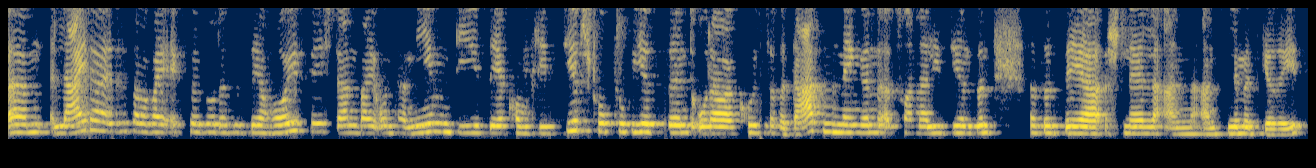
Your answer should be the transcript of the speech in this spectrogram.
Ähm, leider ist es aber bei Excel so, dass es sehr häufig dann bei Unternehmen, die sehr kompliziert strukturiert sind oder größere Datenmengen äh, zu analysieren sind, dass es sehr schnell an, ans Limit gerät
